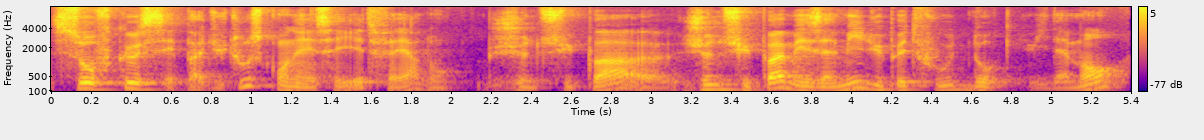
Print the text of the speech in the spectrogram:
Sauf que c'est pas du tout ce qu'on a essayé de faire. Je ne suis pas, euh, mes amis du pet food. Donc évidemment,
